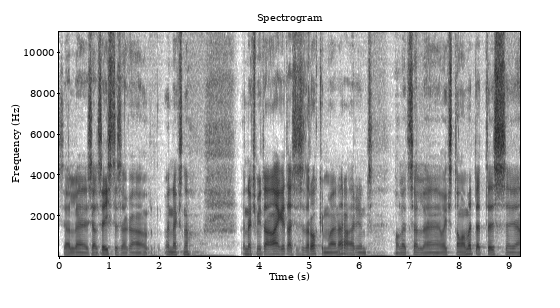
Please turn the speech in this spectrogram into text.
seal, seal seistes, aga õnneks noh, õnneks mida aeg edasi, seda rohkem ma olen ära harjunud oled seal äh, vaikselt oma mõtetes ja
